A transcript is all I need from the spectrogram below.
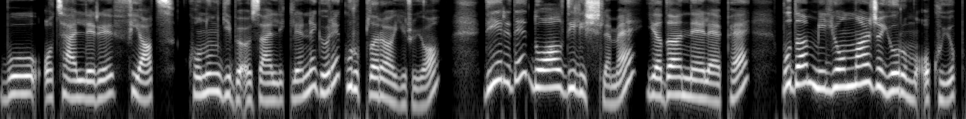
bu otelleri fiyat, konum gibi özelliklerine göre gruplara ayırıyor. Diğeri de doğal dil işleme ya da NLP, bu da milyonlarca yorumu okuyup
